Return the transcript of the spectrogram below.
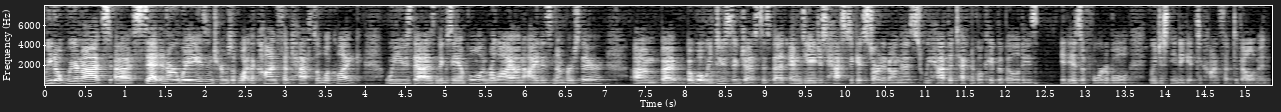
we don't, we're not uh, set in our ways in terms of what the concept has to look like. We use that as an example and rely on IDA's numbers there. Um, but, but what we do suggest is that MDA just has to get started on this. We have the technical capabilities. It is affordable. We just need to get to concept development.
